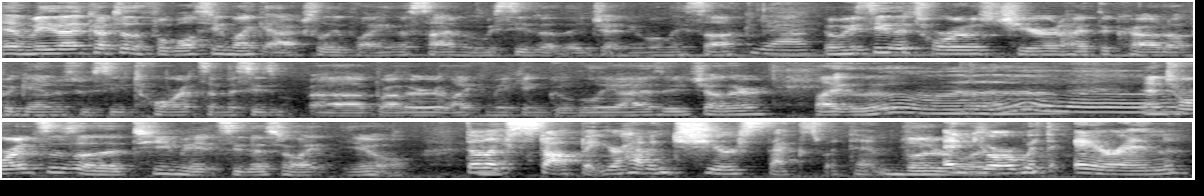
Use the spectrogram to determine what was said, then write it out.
And we then cut to the football team like actually playing this time, and we see that they genuinely suck. Yeah. And we see the Toros cheer and hype the crowd up again as we see Torrance and Missy's uh, brother like making googly eyes at each other, like ooh. And Torrance's uh, teammates see this and are like, ew. They're like, Stop it, you're having cheer sex with him. Literally. And you're with Aaron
